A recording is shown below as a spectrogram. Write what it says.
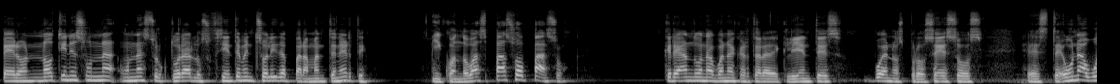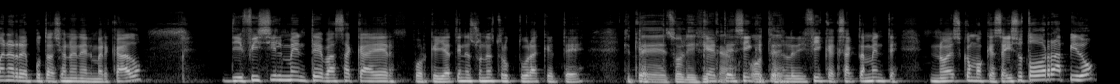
pero no tienes una, una estructura lo suficientemente sólida para mantenerte. Y cuando vas paso a paso, creando una buena cartera de clientes, buenos procesos, este, una buena reputación en el mercado, difícilmente vas a caer porque ya tienes una estructura que te... Que te solidifica, Que te, sí, que te te- solidifica, exactamente. No es como que se hizo todo rápido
